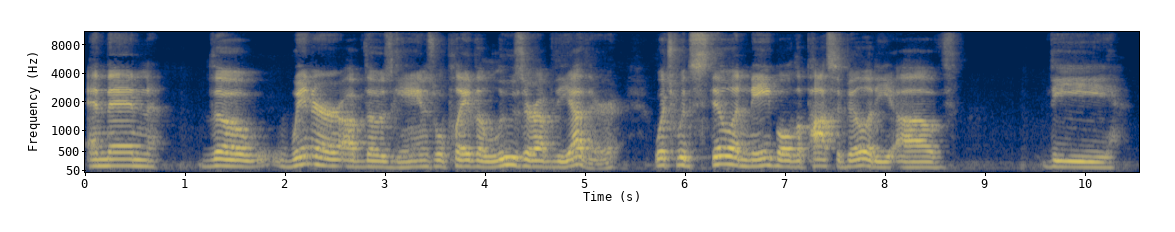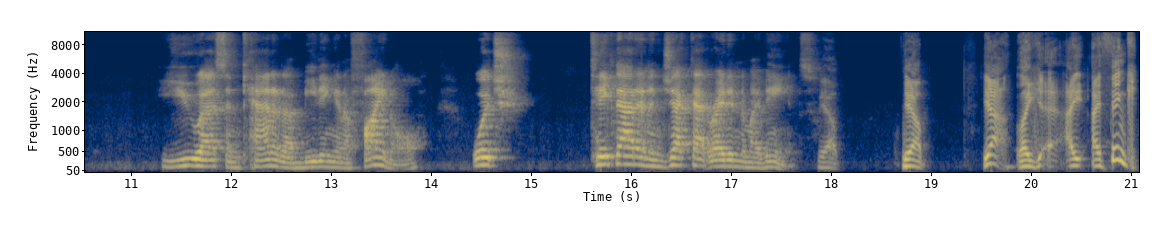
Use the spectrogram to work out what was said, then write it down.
and then the winner of those games will play the loser of the other, which would still enable the possibility of the US and Canada meeting in a final, which take that and inject that right into my veins. yep, yep, yeah. Like I, I think,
